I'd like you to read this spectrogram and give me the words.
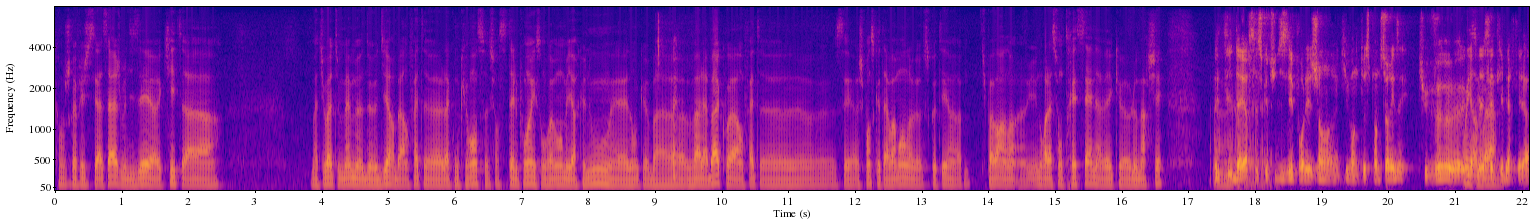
quand je réfléchissais à ça, je me disais, quitte à, bah, tu vois, même de dire, bah, en fait, euh, la concurrence sur tel point, ils sont vraiment meilleurs que nous, et donc, euh, bah, va là-bas, quoi. En fait, euh, je pense que tu as vraiment ce côté, tu peux avoir une relation très saine avec le marché. D'ailleurs, c'est ce que tu disais pour les gens qui vont te sponsoriser. Tu veux garder cette liberté-là.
